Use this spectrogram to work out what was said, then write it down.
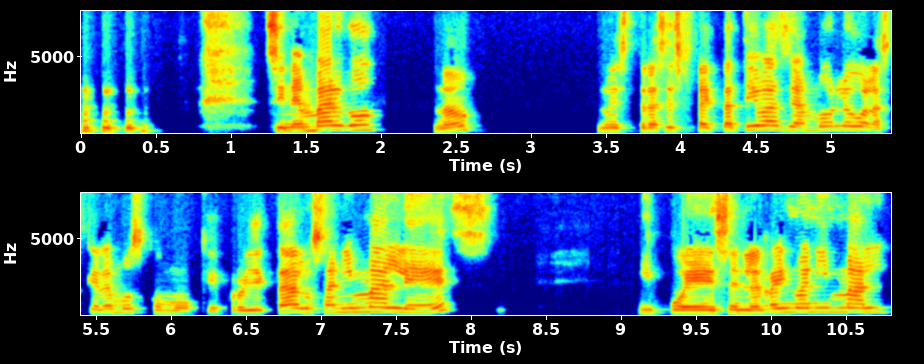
Sin embargo, ¿no? nuestras expectativas de amor luego las queremos como que proyectar a los animales y pues en el reino animal,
